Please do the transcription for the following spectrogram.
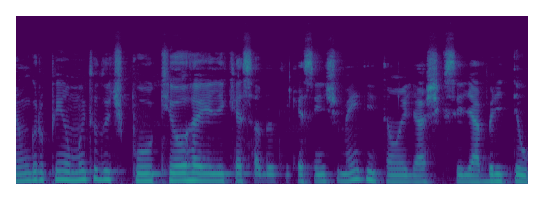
É um grupinho muito do tipo, o Kyoha ele quer saber o que que é sentimento, então ele acha que se ele abrir teu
